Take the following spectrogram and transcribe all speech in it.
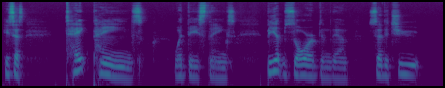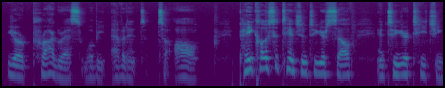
He says, Take pains with these things, be absorbed in them, so that you your progress will be evident to all. Pay close attention to yourself and to your teaching.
